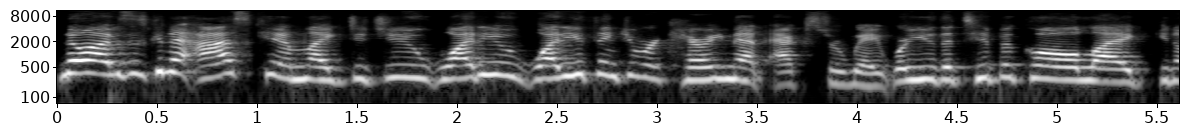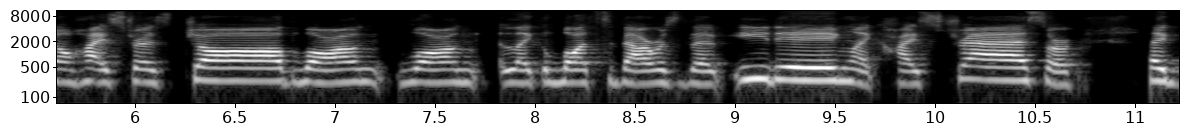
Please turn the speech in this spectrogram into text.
No, I was just going to ask him, like, did you, why do you, why do you think you were carrying that extra weight? Were you the typical, like, you know, high stress job, long, long, like lots of hours without eating, like high stress or like,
